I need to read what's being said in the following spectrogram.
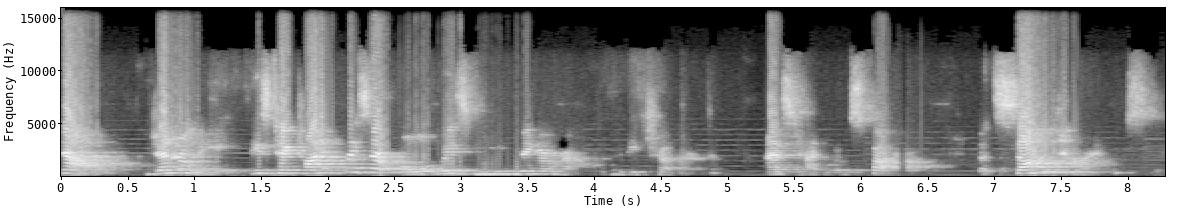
Now, generally, these tectonic plates are always moving around with each other as time goes by. But sometimes,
